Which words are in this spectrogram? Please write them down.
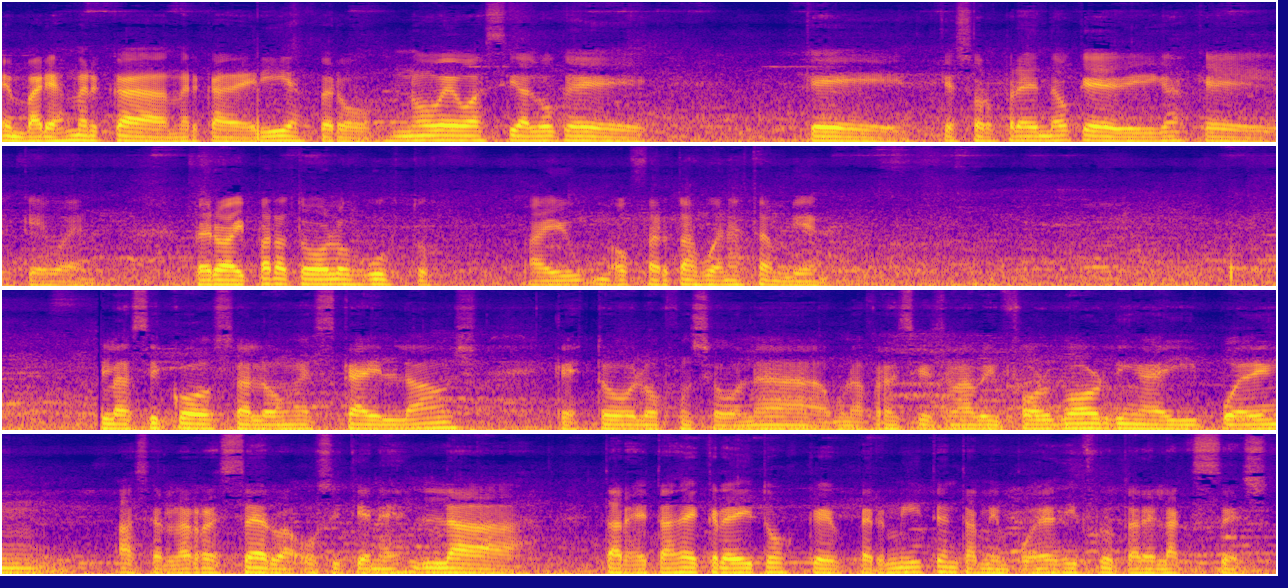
en varias mercaderías, pero no veo así algo que, que, sorprenda o que digas que, que bueno. Pero hay para todos los gustos, hay ofertas buenas también. Clásico salón Sky Lounge que esto lo funciona una frase que se llama Before Boarding. Ahí pueden hacer la reserva. O si tienes las tarjetas de crédito que permiten también puedes disfrutar el acceso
